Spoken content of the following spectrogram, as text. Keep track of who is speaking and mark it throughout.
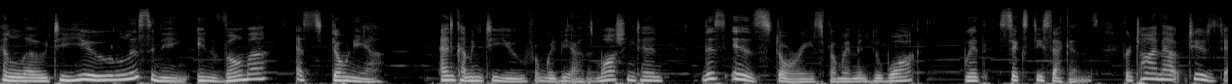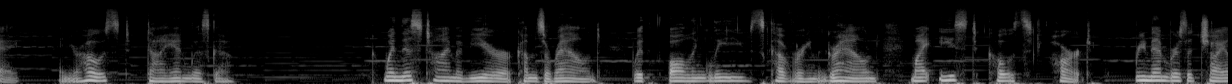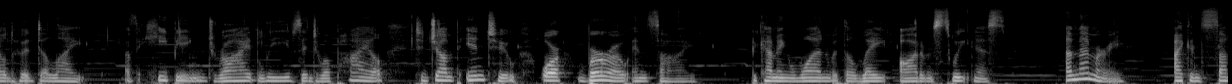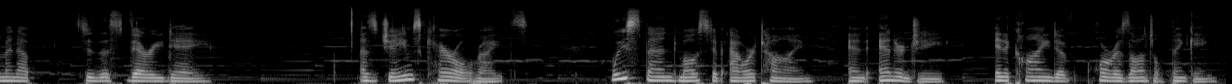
Speaker 1: Hello to you listening in Voma, Estonia. And coming to you from Whidbey Island, Washington, this is Stories from Women Who Walk with 60 Seconds for Time Out Tuesday, and your host, Diane Wyzga. When this time of year comes around, with falling leaves covering the ground, my East Coast heart remembers a childhood delight of heaping dried leaves into a pile to jump into or burrow inside, becoming one with the late autumn sweetness, a memory I can summon up to this very day. As James Carroll writes, we spend most of our time and energy in a kind of horizontal thinking.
